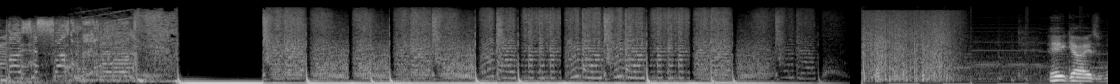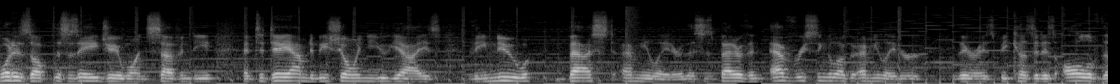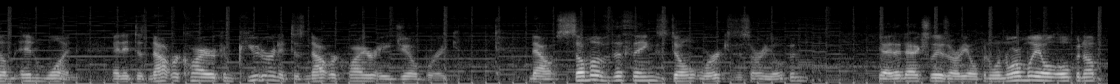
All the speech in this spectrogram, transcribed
Hey guys, what is up? This is AJ170, and today I'm going to be showing you guys the new best emulator. This is better than every single other emulator there is because it is all of them in one, and it does not require a computer and it does not require a jailbreak. Now, some of the things don't work. Is this already open? Yeah, it actually is already open. Well, normally it'll open up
